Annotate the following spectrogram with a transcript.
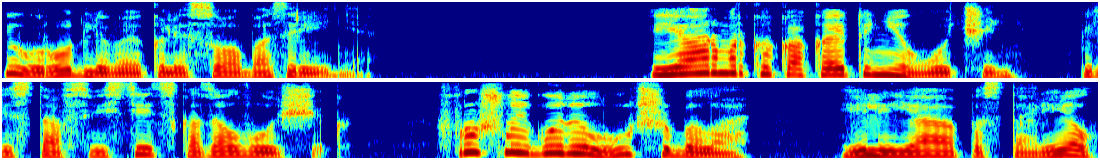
и уродливое колесо обозрения. «Ярмарка какая-то не очень», — перестав свистеть, сказал возчик. «В прошлые годы лучше была. Или я постарел?»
